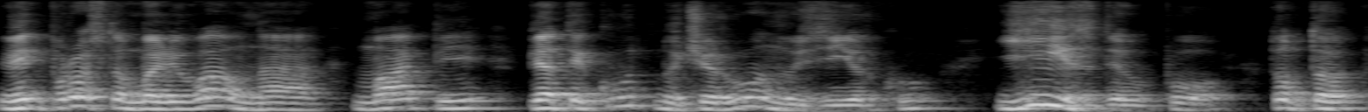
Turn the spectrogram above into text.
Він просто малював на мапі п'ятикутну червону зірку, їздив по. Тобто,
